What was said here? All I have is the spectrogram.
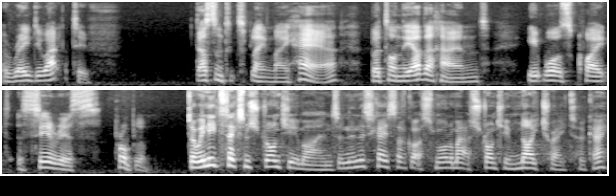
are radioactive. Doesn't explain my hair, but on the other hand, it was quite a serious problem. So we need to take some strontium ions, and in this case I've got a small amount of strontium nitrate, okay?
